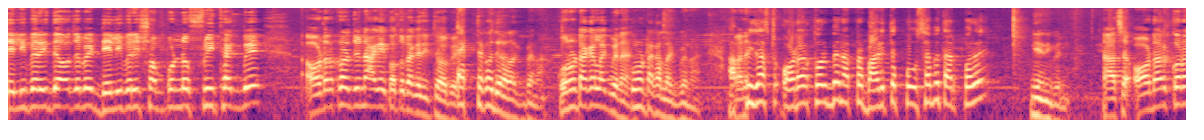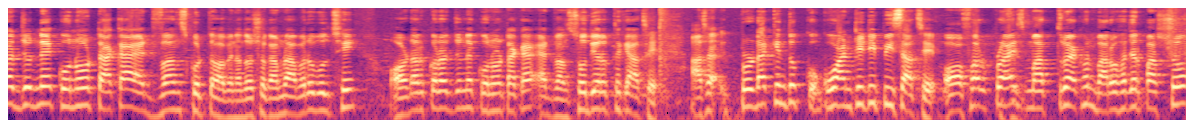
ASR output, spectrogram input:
ডেলিভারি দেওয়া যাবে। ডেলিভারি সম্পূর্ণ ফ্রি থাকবে। অর্ডার করার জন্য আগে কত টাকা দিতে হবে? এক টাকাও দেওয়া লাগবে না। কোনো টাকা লাগবে না? কোনো টাকা লাগবে না। মানে- আপনি জাস্ট অর্ডার করবেন আপনার বাড়িতে পৌঁছাবে তারপরে নিয়ে নেবেন। আচ্ছা অর্ডার করার জন্য কোনো টাকা অ্যাডভান্স করতে হবে না। দর্শক আমরা আবারও বলছি অর্ডার করার জন্য কোনো টাকা অ্যাডভান্স সৌদি আরব থেকে আছে। আচ্ছা প্রোডাক্ট কিন্তু কোয়ান্টিটি পিস আছে। অফার প্রাইস মাত্র এখন বারো হাজার পাঁচশো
